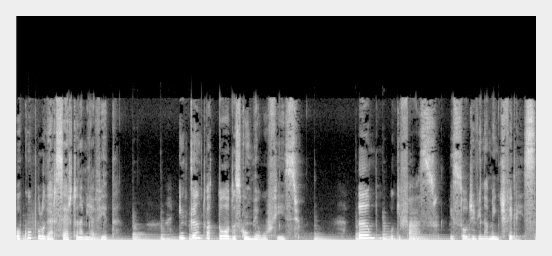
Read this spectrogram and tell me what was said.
Ocupo o lugar certo na minha vida. Encanto a todos com o meu ofício. Amo o que faço e sou divinamente feliz.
